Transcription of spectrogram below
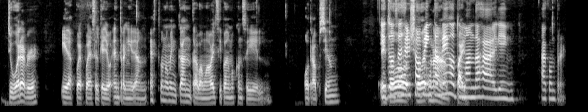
Do whatever. Y después puede ser que ellos entran y digan esto no me encanta vamos a ver si podemos conseguir otra opción ¿Y tú haces el shopping también o tú vibe. mandas a alguien a comprar?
